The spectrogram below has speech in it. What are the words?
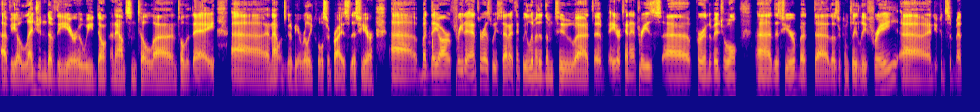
a, VO legend of the year who we don't announce until uh, until the day, uh, and that one's going to be a really cool surprise this year. but they are free to enter, as we said. I think we limited them to to eight or ten entries entries uh, per individual uh, this year, but uh, those are completely free, uh, and you can submit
